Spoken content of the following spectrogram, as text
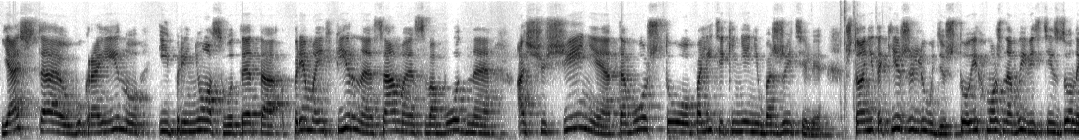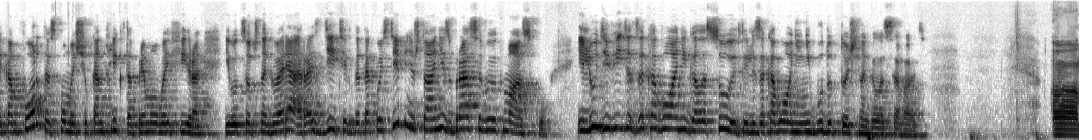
я считаю, в Украину и принес вот это прямоэфирное, самое свободное ощущение того, что политики не небожители, что они такие же люди, что их можно вывести из зоны комфорта с помощью конфликта прямого эфира. И вот, собственно говоря, раздеть их до такой степени, что они сбрасывают маску. И люди видят, за кого они голосуют или за кого они не будут точно голосовать. А,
